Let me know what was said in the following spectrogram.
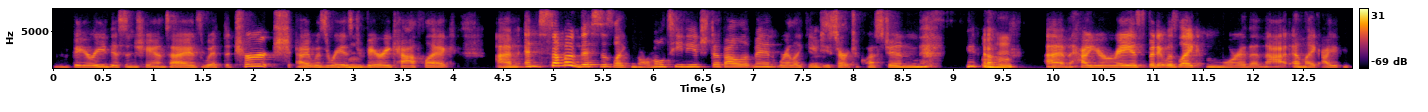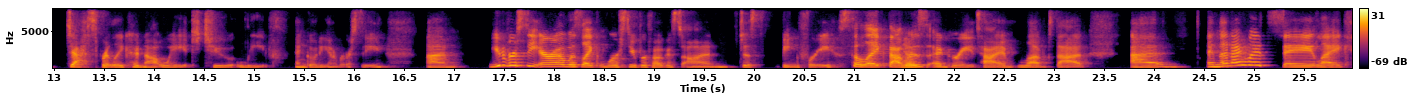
very disenchanted with the church. I was raised mm-hmm. very Catholic. Um, and some of this is like normal teenage development where like you yes. do start to question, you know, mm-hmm. um, how you're raised, but it was like more than that. And like I desperately could not wait to leave and go to university. Um, university era was like we're super focused on just being free. So like that was a great time. Loved that. Um, and then I would say like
